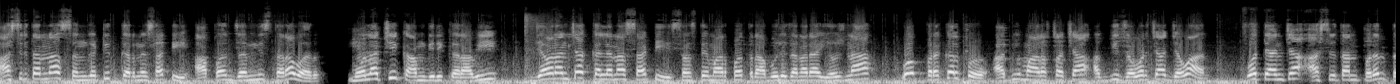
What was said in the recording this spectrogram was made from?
आश्रितांना संघटित करण्यासाठी आपण जमिनी स्तरावर मोलाची कामगिरी करावी जवानांच्या कल्याणासाठी संस्थेमार्फत राबवल्या जाणाऱ्या योजना व प्रकल्प आदी महाराष्ट्राच्या अगदी जवळच्या जवान व त्यांच्या आश्रितांपर्यंत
